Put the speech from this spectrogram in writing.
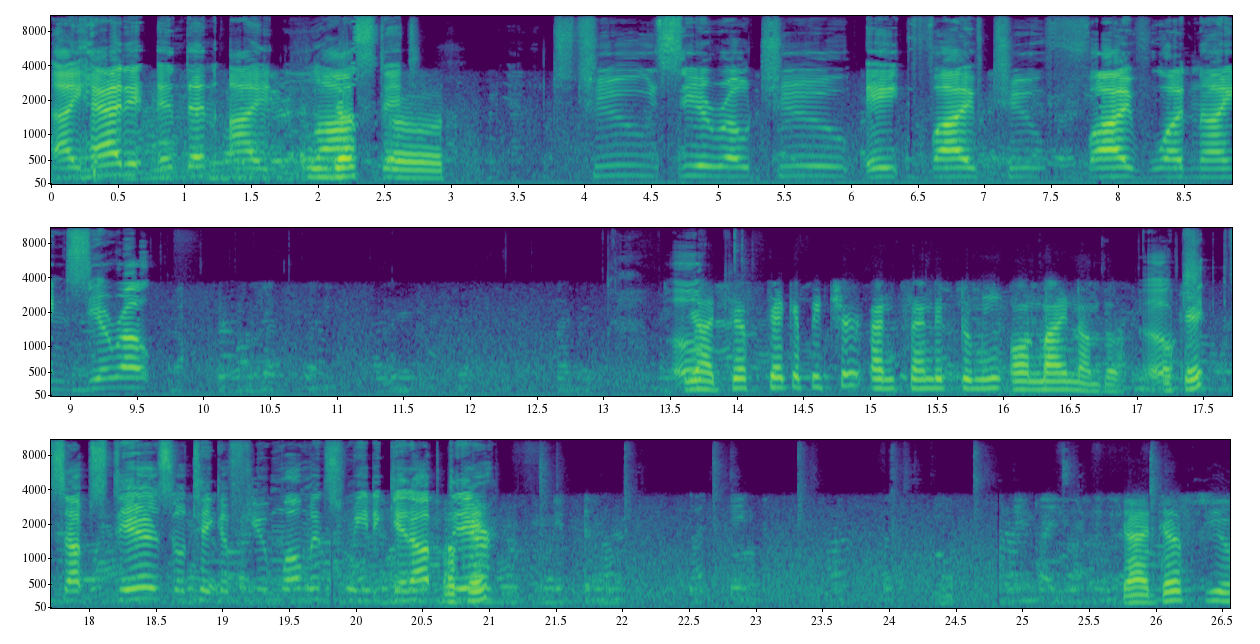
I had it and then I Just, lost it. uh, Two zero two eight five two five one nine zero. Oh. yeah, just take a picture and send it to me on my number. Okay. Okay? It's upstairs. It'll take a few moments for me to get up Okay. there. Yeah, just you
